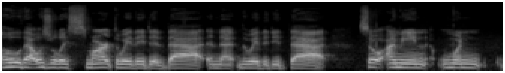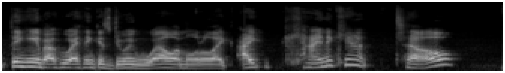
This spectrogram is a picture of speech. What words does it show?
oh, that was really smart the way they did that and that the way they did that. So, I mean, when thinking about who I think is doing well, I'm a little like, I kind of can't tell.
